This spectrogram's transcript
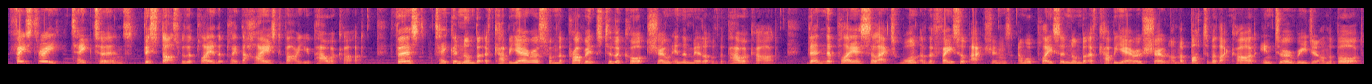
Phase 3 Take turns. This starts with a player that played the highest value power card. First, take a number of caballeros from the province to the court shown in the middle of the power card. Then the player selects one of the face-up actions and will place a number of caballeros shown on the bottom of that card into a region on the board,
